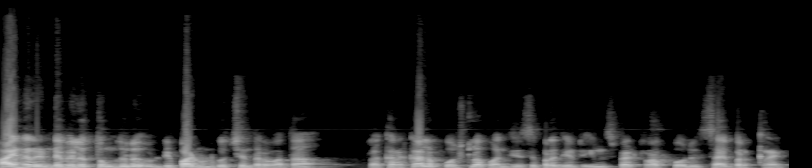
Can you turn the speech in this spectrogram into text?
ఆయన రెండు వేల తొమ్మిదిలో డిపార్ట్మెంట్కి వచ్చిన తర్వాత రకరకాల పోస్టులో పనిచేసి present inspector of police cyber crime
